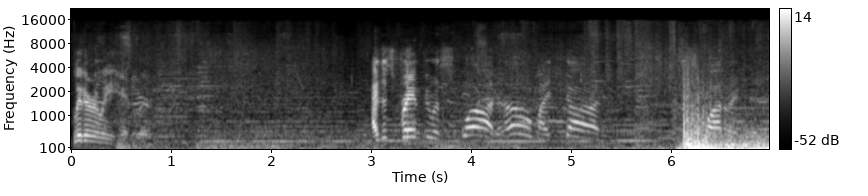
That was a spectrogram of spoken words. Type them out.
Literally Hitler. I just ran through a squad. Oh my god. There's a squad right there.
